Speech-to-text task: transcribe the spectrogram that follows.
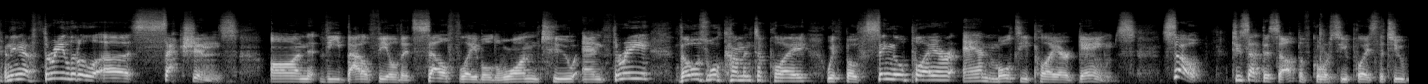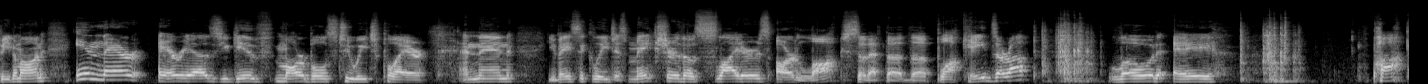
And then you have three little uh, sections on the battlefield itself labeled 1, 2, and 3. Those will come into play with both single player and multiplayer games. So, to set this up, of course, you place the two B-Daman in their areas. You give marbles to each player, and then you basically just make sure those sliders are locked so that the, the blockades are up. Load a puck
